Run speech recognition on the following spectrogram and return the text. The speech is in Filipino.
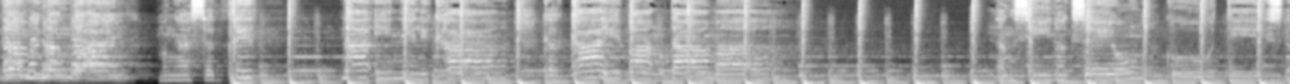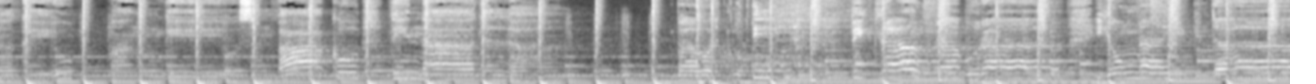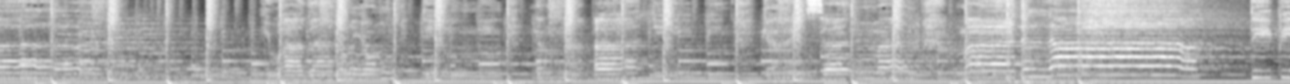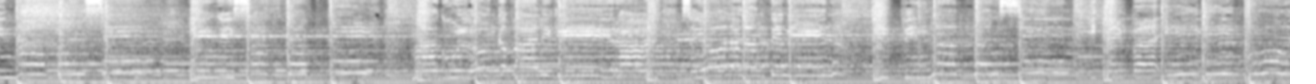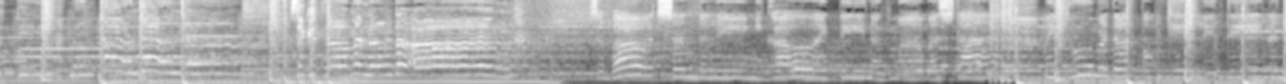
naman ang daan Mga saglit na inilikha Kakaibang tama. Nang sinag sa kutis na kayo Manggiyosan ba ako dinadala? Bawat ngiting biglang nabura Iyong naipinta. Hiwaga ng sandaling ikaw ay pinagmamastan May dumadapong kiliti na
